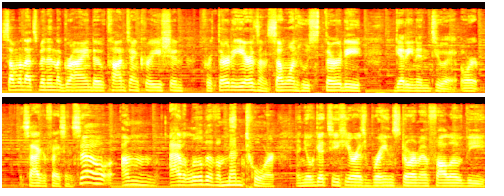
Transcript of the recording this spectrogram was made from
someone that's been in the grind of content creation for 30 years and someone who's 30 getting into it or sacrificing. So, um, I have a little bit of a mentor, and you'll get to hear us brainstorm and follow the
